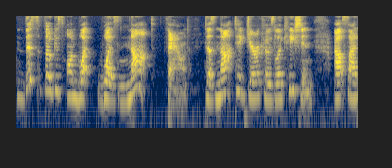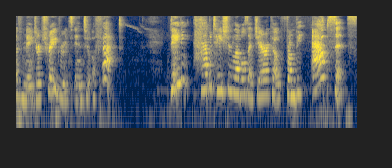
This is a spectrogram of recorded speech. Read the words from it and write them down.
This focus on what was not found does not take Jericho's location outside of major trade routes into effect. Dating habitation levels at Jericho from the absence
